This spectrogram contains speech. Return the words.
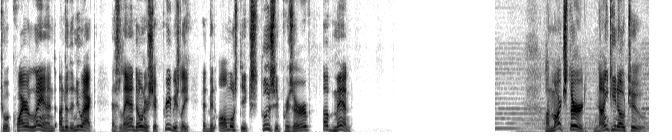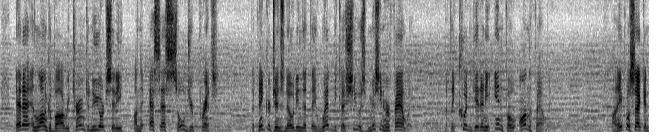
to acquire land under the new act, as land ownership previously had been almost the exclusive preserve of men. On March 3, 1902, Etta and Longabaugh returned to New York City on the SS Soldier Prince. The Pinkertons noting that they went because she was missing her family, but they couldn't get any info on the family. On April 2nd,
